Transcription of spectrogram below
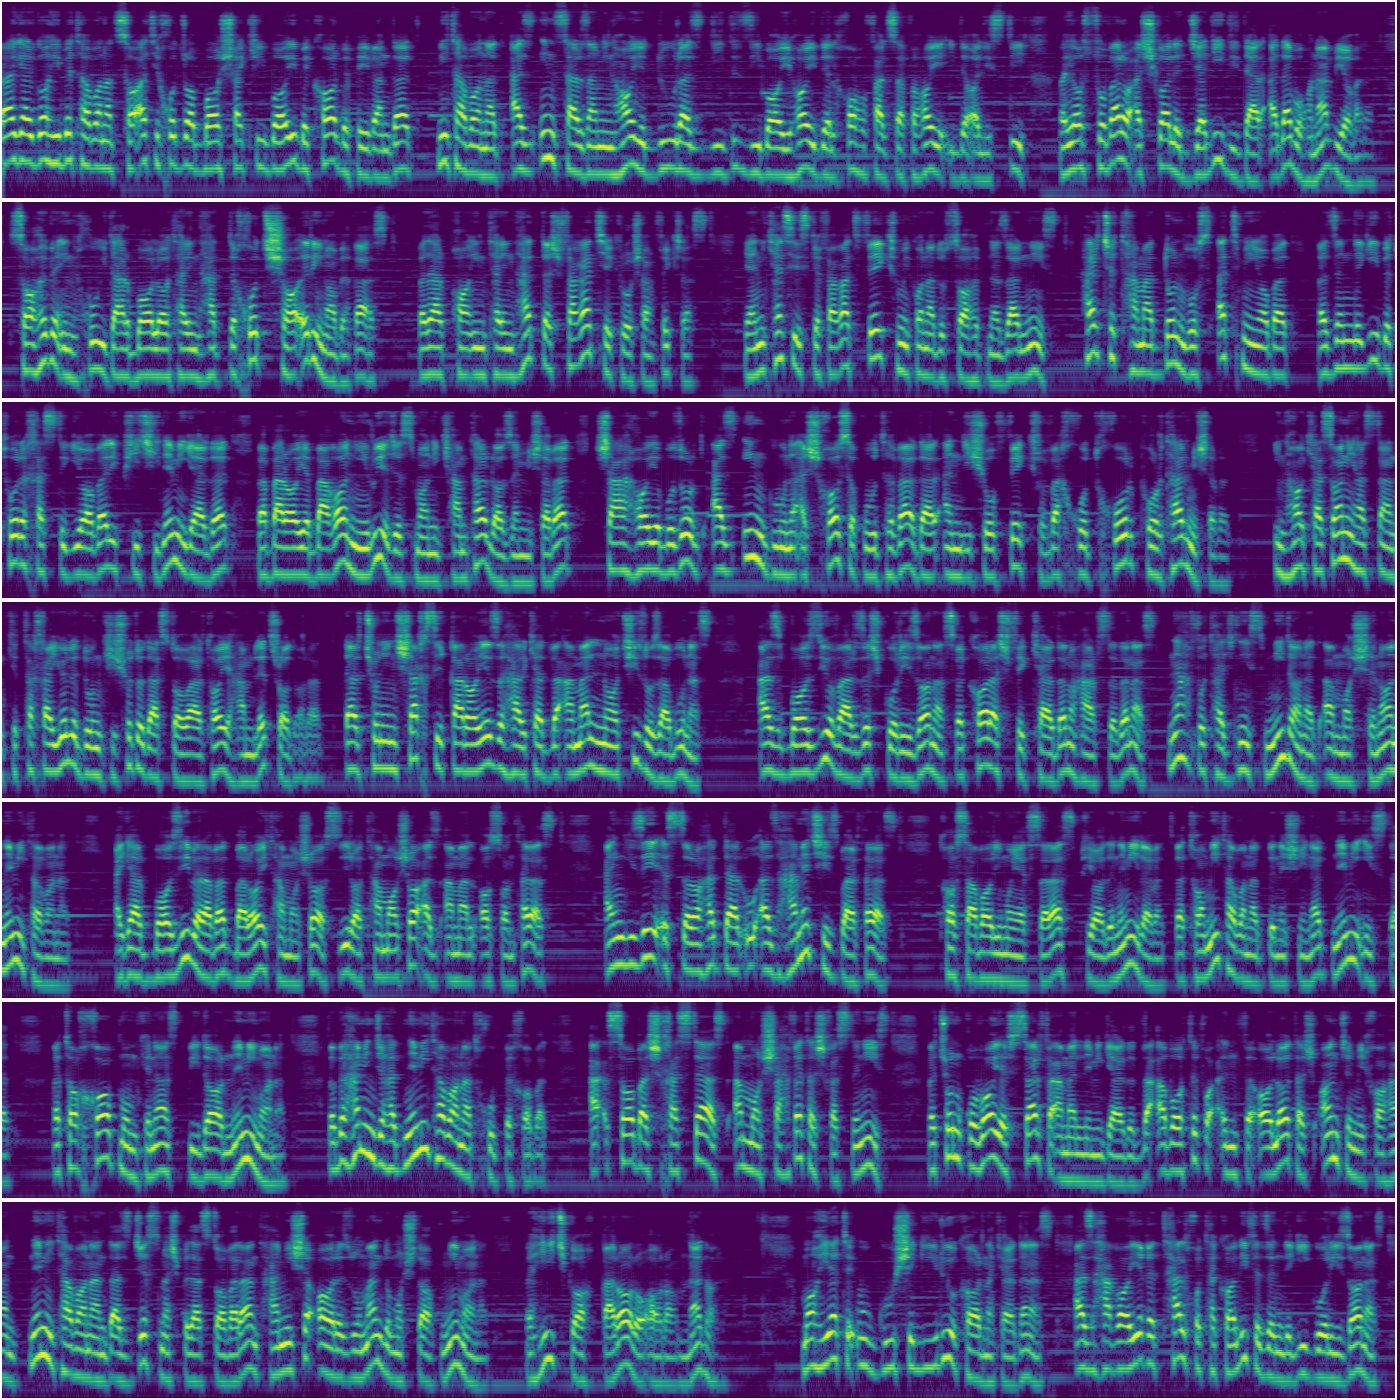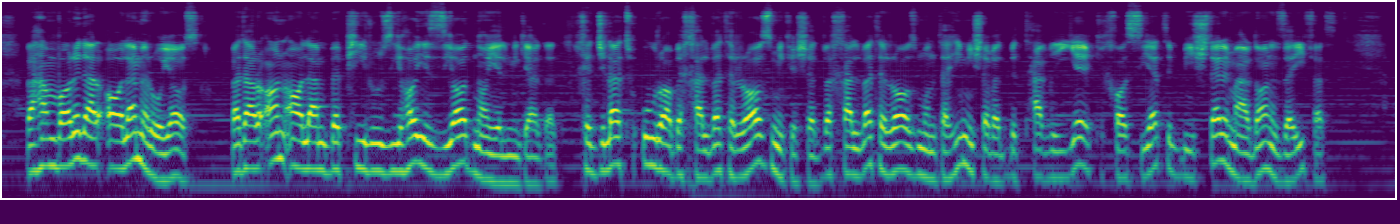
اگر گاهی بتواند ساعتی خود را با شکیبایی به کار بپیوندد می تواند از این سرزمین های دور از دید زیبایی های دلخواه و فلسفه های ایدئالیستی و یا صور و اشکال جدیدی در ادب و هنر بیاورد. صاحب این خوی در بالاترین حد خود شاعری نابغه است و در پایین ترین حدش فقط یک روشن فکر است. یعنی کسی است که فقط فکر می کند و صاحب نظر نیست. هرچه تمدن وسعت می یابد زندگی به طور خستگی آوری پیچیده می گردد و برای بقا نیروی جسمانی کمتر لازم می شود شهرهای بزرگ از این گونه اشخاص قوتور در اندیش و فکر و خودخور پرتر می شود اینها کسانی هستند که تخیل دونکیشوت و دستاوردهای حملت را دارند. در چنین شخصی قرایز حرکت و عمل ناچیز و زبون است. از بازی و ورزش گریزان است و کارش فکر کردن و حرف زدن است. نحو و تجنیس می‌داند اما شنا نمی‌تواند. اگر بازی برود برای تماشاست زیرا تماشا از عمل آسانتر است. انگیزه استراحت در او از همه چیز برتر است. تا سواری میسر است پیاده نمی رود و تا می تواند بنشیند نمی ایستد و تا خواب ممکن است بیدار نمی ماند و به همین جهت نمی تواند خوب بخوابد. اعصابش خسته است اما شهوتش خسته نیست و چون قوایش صرف عمل نمی گردد و عواطف و انفعالاتش آنچه می خواهند نمی توانند از جسمش به دست آورند همیشه آرزومند و مشتاق می ماند و هیچگاه قرار و آرام ندارد. ماهیت او گوشگیری و کار نکردن است از حقایق تلخ و تکالیف زندگی گریزان است و همواره در عالم رویاست و در آن عالم به پیروزی های زیاد نایل می گردد. خجلت او را به خلوت راز می کشد و خلوت راز منتهی می شود به تقیه که خاصیت بیشتر مردان ضعیف است.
